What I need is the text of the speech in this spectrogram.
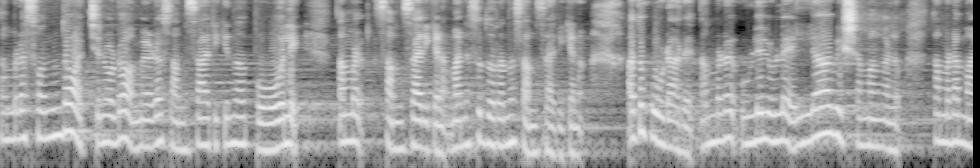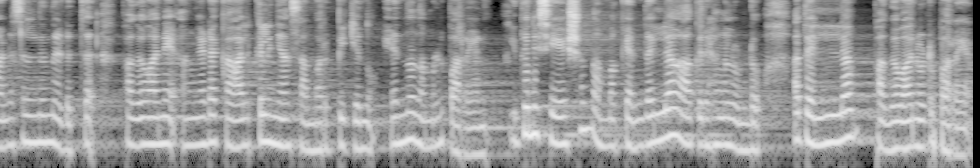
നമ്മുടെ സ്വന്തം അച്ഛനോടോ അമ്മയോടോ സംസാരിക്കുന്നത് പോലെ നമ്മൾ സംസാരിക്കണം. മനസ്സ് തുറന്ന് സംസാരിക്കണം. അതുകൂടാതെ നമ്മുടെ ഉള്ളിലുള്ള എല്ലാ വിഷമങ്ങളും നമ്മുടെ മനസ്സിൽ നിന്നെടുത്ത് ഭഗവാനെ അങ്ങയുടെ കാൽക്കൽ ഞാൻ സമർപ്പിക്കുന്നു എന്ന് നമ്മൾ പറയണം. ഇതിന് ശേഷം നമുക്ക് എന്തെല്ലാം ആഗ്രഹങ്ങളുണ്ടോ അതെല്ലാം ഭഗവാനോട് പറയാം.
